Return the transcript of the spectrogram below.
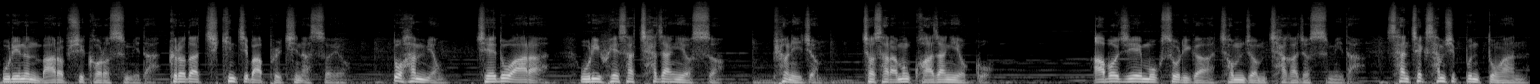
우리는 말없이 걸었습니다. 그러다 치킨집 앞을 지났어요. 또 한 명, 쟤도 알아. 우리 회사 차장이었어. 편의점. 저 사람은 과장이었고. 아버지의 목소리가 점점 작아졌습니다. 산책 30분 동안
